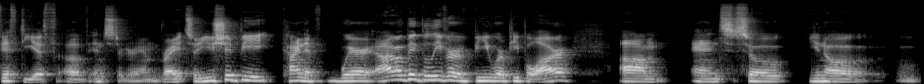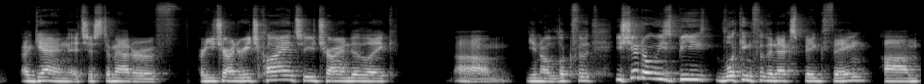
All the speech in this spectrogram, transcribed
50th of instagram right? So you should be kind of where i'm a big believer of be where people are. Um, and so you know again it's just a matter of are you trying to reach clients? Are you trying to like um, you know look for the, you should always be looking for the next big thing. Um,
